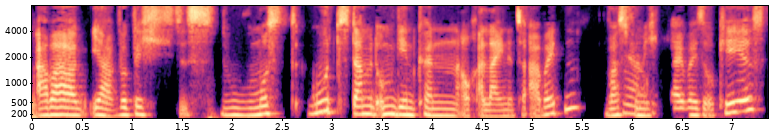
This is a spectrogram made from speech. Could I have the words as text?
aber ja, wirklich, das, du musst gut damit umgehen können, auch alleine zu arbeiten, was ja. für mich teilweise okay ist.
